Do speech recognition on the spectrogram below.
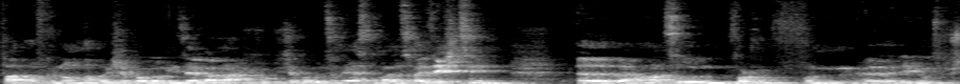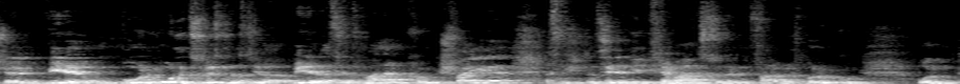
Fahrt aufgenommen hat. Ich habe aber mir selber nachgeguckt, ich habe aber zum ersten Mal 2016 äh, bei Amazon Socken von äh, den Jungs bestellt, weder, ohne, ohne zu wissen, dass die, weder dass sie aus Mannheim kommen, geschweige denn, dass mich interessiert, wie die Firma heißt, sondern fand aber das Produkt gut. Und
